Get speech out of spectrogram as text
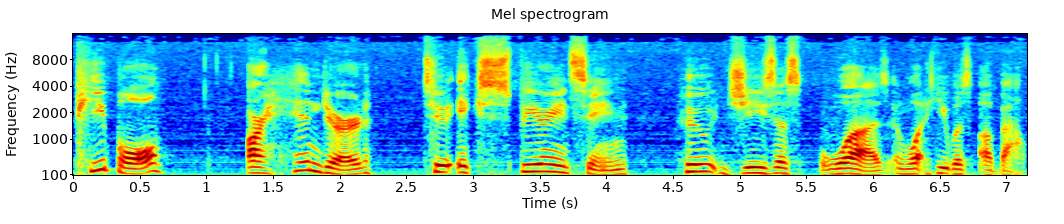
people are hindered to experiencing who Jesus was and what he was about.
